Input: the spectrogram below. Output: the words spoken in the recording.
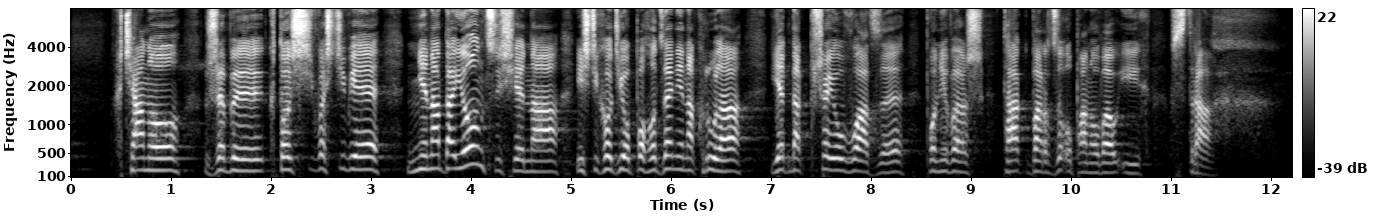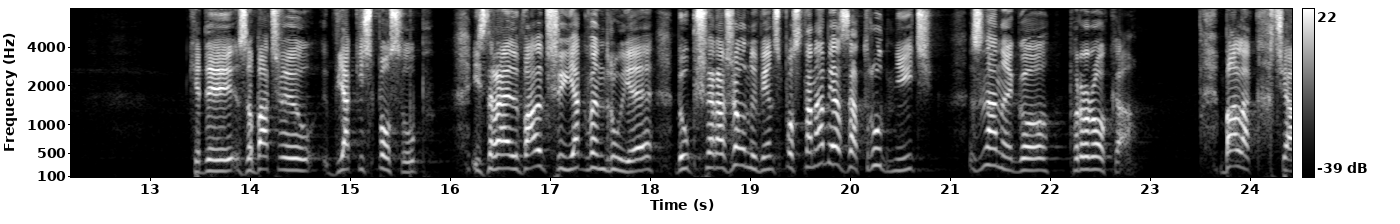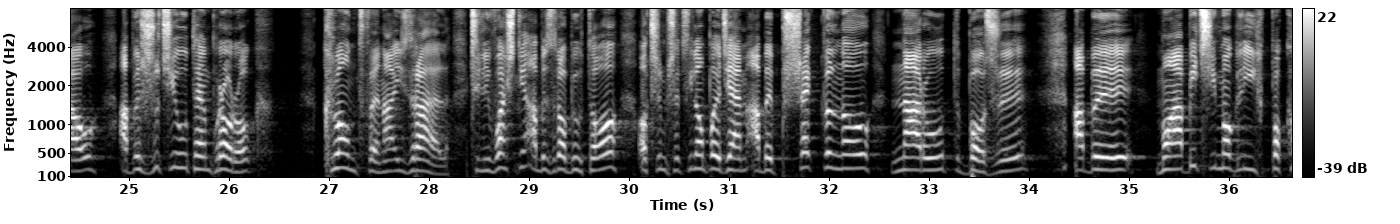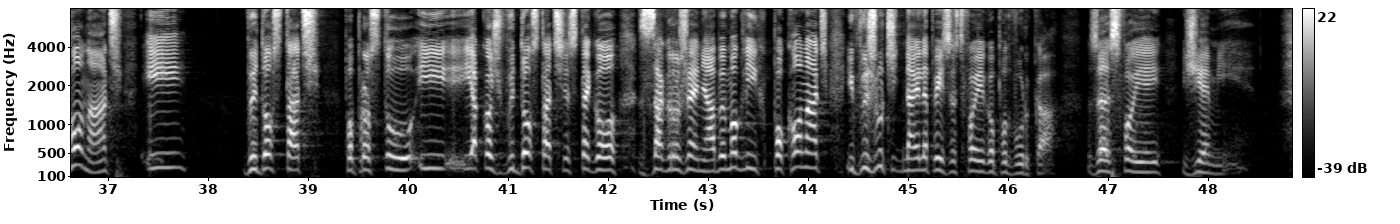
Chciano, żeby ktoś właściwie nie nadający się na, jeśli chodzi o pochodzenie na króla, jednak przejął władzę, ponieważ tak bardzo opanował ich strach. Kiedy zobaczył, w jaki sposób Izrael walczy, jak wędruje, był przerażony, więc postanawia zatrudnić znanego proroka. Balak chciał, aby rzucił ten prorok klątwę na Izrael. Czyli właśnie, aby zrobił to, o czym przed chwilą powiedziałem, aby przeklnął naród Boży, aby Moabici mogli ich pokonać i wydostać po prostu i jakoś wydostać się z tego zagrożenia, aby mogli ich pokonać i wyrzucić najlepiej ze swojego podwórka, ze swojej ziemi.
